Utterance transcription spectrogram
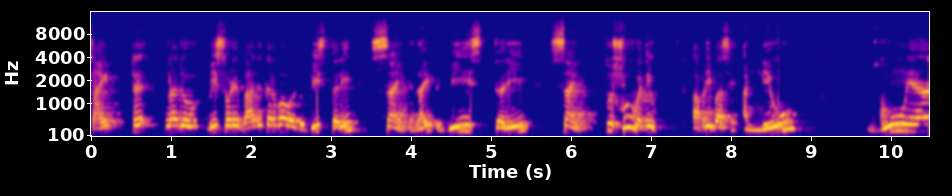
સાહીઠ ના જો વીસ વડે ભાગ કરવા હોય તો વીસ તરી સાહીઠ રાઈટ વીસ તરી સાહીઠ. તો શું વધ્યું? આપણી પાસે આ નેવું ગુણ્યા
